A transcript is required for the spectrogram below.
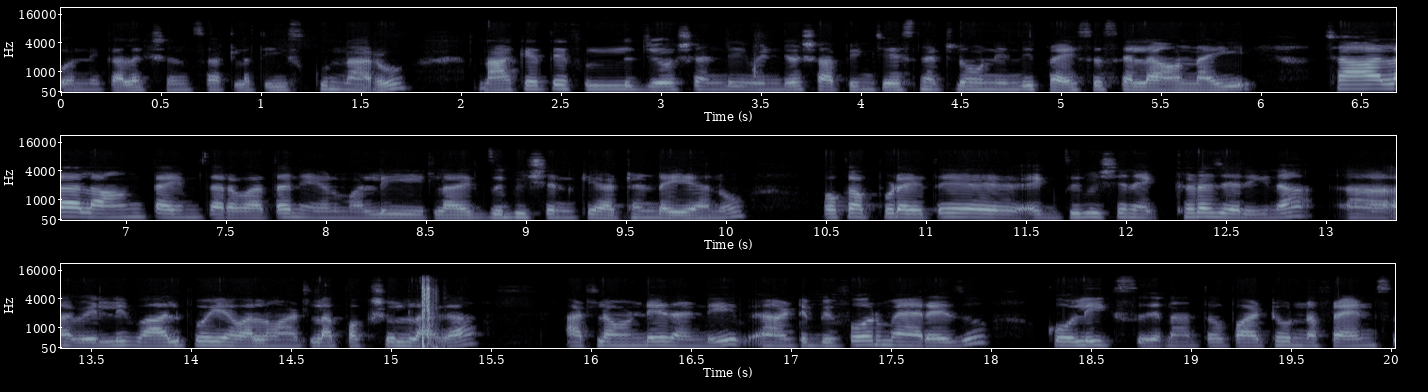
కొన్ని కలెక్షన్స్ అట్లా తీసుకున్నారు. నాకైతే ఫుల్ జోష్ అండి. విండో షాపింగ్ చేసినట్లు ఉండింది. ప్రైసెస్ ఎలా ఉన్నాయి. చాలా లాంగ్ టైం తర్వాత నేను మళ్ళీ ఇట్లా ఎగ్జిబిషన్‌కి అటెండ్ అయ్యాను. ఒకప్పుడు అయితే ఎగ్జిబిషన్ ఎక్కడ జరిగినా వెళ్ళి వాలిపోయే వాళ్ళం అట్లా పక్షుల్లాగా. అట్లా ఉండేదండి. అంటే బిఫోర్ మ్యారేజ్ కొలీగ్స్ నాతో పాటు ఉన్న ఫ్రెండ్స్,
